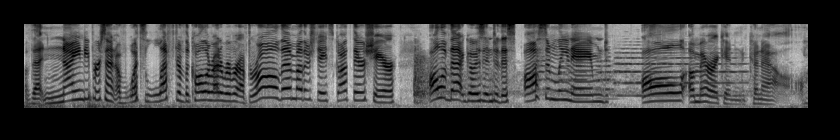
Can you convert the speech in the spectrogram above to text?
of that 90% of what's left of the Colorado River after all them other states got their share, all of that goes into this awesomely named All American Canal.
